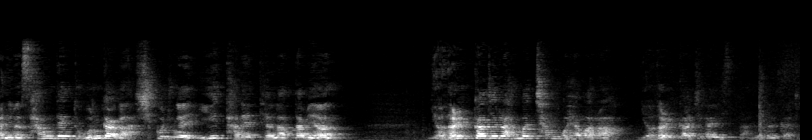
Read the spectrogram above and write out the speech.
아니면 상대 누군가가 식구 중에 이 달에 태어났다면 여덟 가지를 한번 참고해봐라. 여덟 가지가 있다. 여덟 가지.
